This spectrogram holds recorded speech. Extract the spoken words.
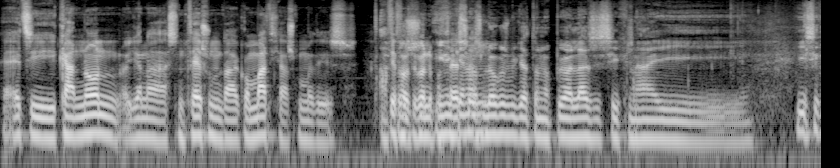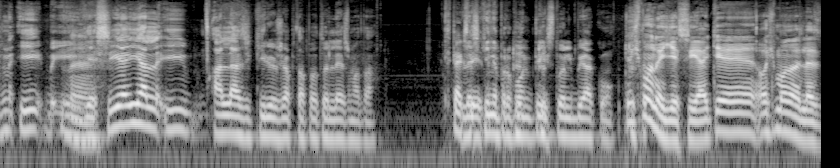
έτσι, ικανών για να συνθέσουν τα κομμάτια ας πούμε, της Αυτός διαφορετικών είναι και υποθέσεων. ένα λόγος για τον οποίο αλλάζει συχνά η, η, συχνά, η, η Ναι. ηγεσία ή, αλλα- ή αλλάζει κυρίως από τα αποτελέσματα; Κοιτάξτε, Λες και είναι του- προπονητής του- του Ολυμπιακού. Και όχι μόνο η ηγεσία και όχι μόνο δηλαδή,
